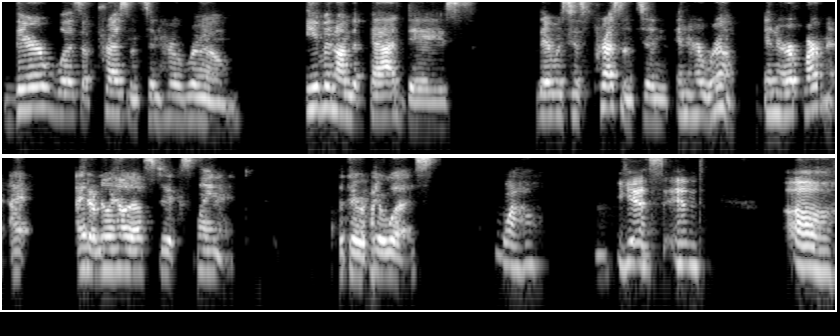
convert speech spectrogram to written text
there was a presence in her room. Even on the bad days, there was his presence in in her room, in her apartment. I I don't know how else to explain it, but there there was. Wow. Mm. Yes, and uh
